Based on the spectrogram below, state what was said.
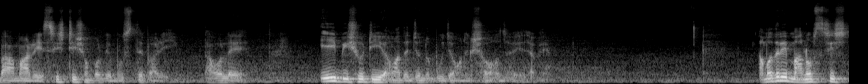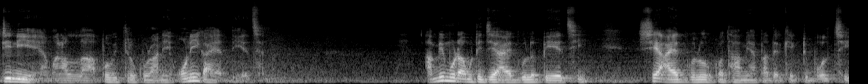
বা আমার এই সৃষ্টি সম্পর্কে বুঝতে পারি, তাহলে এই বিষয়টি আমাদের জন্য বোঝা অনেক সহজ হয়ে যাবে। আমাদের এই মানব সৃষ্টি নিয়ে আমার আল্লাহ পবিত্র কোরআনে অনেক আয়াত দিয়েছেন। আমি মোটামুটি যে আয়াতগুলো পেয়েছি, সে আয়াতগুলোর কথা আমি আপনাদেরকে একটু বলছি।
